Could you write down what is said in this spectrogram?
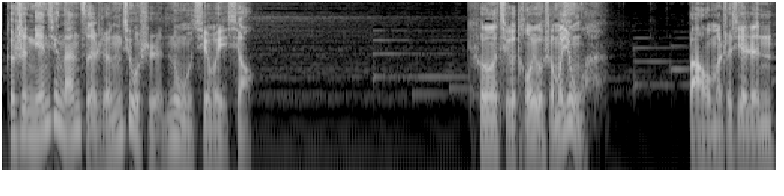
可是年轻男子仍旧是怒气未消。磕几个头有什么用啊？把我们这些人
